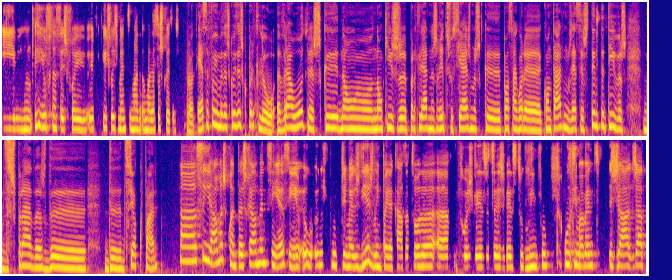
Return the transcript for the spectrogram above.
E, e, o francês foi, infelizmente, uma, uma dessas coisas. Pronto, essa foi uma das coisas que partilhou. Haverá outras que não, não quis partilhar nas redes sociais, mas que possa agora contar-nos essas tentativas desesperadas de, de, de se ocupar? Ah, sim, há umas quantas, realmente sim. É assim, eu, eu, nos primeiros dias limpei a casa toda uh, duas vezes, três vezes, tudo limpo. Ultimamente já, já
